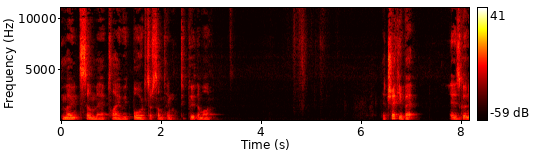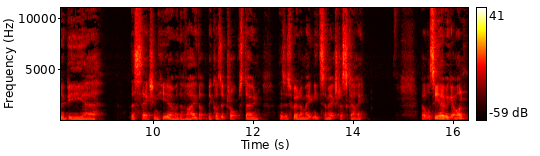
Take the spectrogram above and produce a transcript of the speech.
mount some uh, plywood boards or something to put them on. The tricky bit is going to be uh, this section here with the viaduct because it drops down. This is where I might need some extra sky. But we'll see how we get on.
